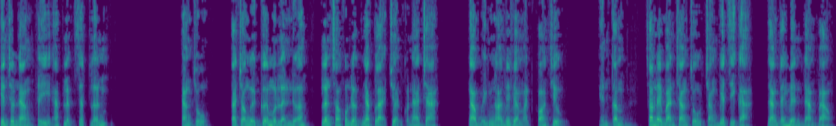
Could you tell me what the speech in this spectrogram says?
khiến cho nàng thấy áp lực rất lớn. Chàng chủ, ta cho người cưỡi một lần nữa, lần sau không được nhắc lại chuyện của Na Cha. Ngao Bính nói với vẻ mặt khó chịu. Yên tâm, sau này bản trang chủ chẳng biết gì cả, Giang Thái Huyền đảm bảo.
